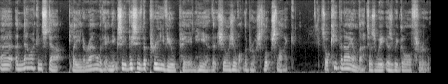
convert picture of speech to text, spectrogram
Uh, and now I can start playing around with it. And you can see this is the preview pane here that shows you what the brush looks like. So keep an eye on that as we as we go through.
